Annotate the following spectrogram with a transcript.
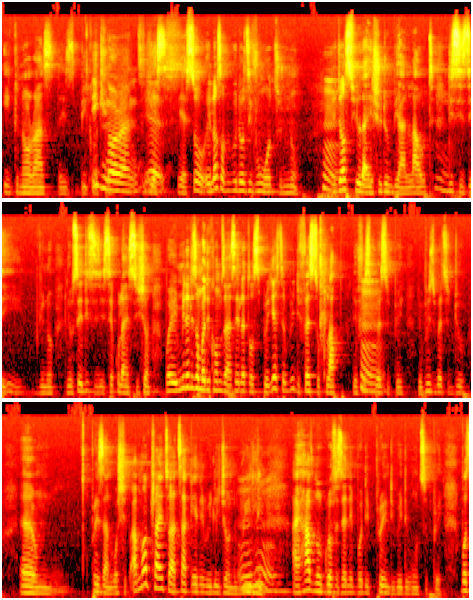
ignorance, there is bigotry. Ignorance. Yes, Yes. yes. So a lot of people don't even want to know. Hmm. They just feel that it shouldn't be allowed. Hmm. This is a you know they'll say this is a secular institution, but immediately somebody comes and say let us pray. Yes, they'll be the first to clap, the first Hmm. person to pray, the first person to do um, praise and worship. I'm not trying to attack any religion really. Mhm. I have no grudge with anybody praying the way they want to pray. But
